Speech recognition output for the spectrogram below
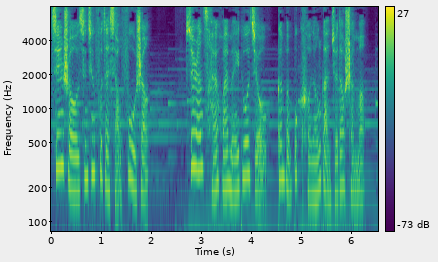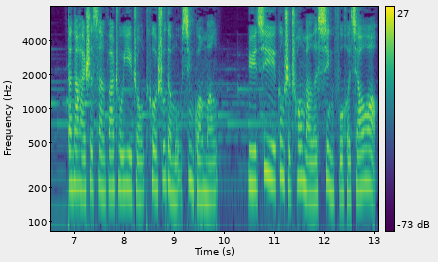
纤手轻轻附在小腹上。虽然才怀没多久，根本不可能感觉到什么，但她还是散发出一种特殊的母性光芒，语气更是充满了幸福和骄傲。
